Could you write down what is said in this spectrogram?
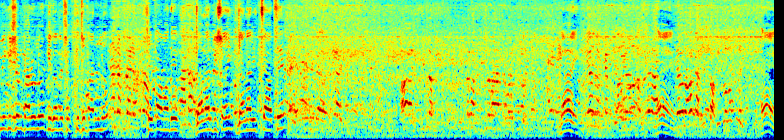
ইমিগ্রেশন পার হলো কীভাবে সব কিছু পার সেটা আমাদের জানার বিষয়, জানার ইচ্ছা আছে। ভাই হ্যাঁ হ্যাঁ।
